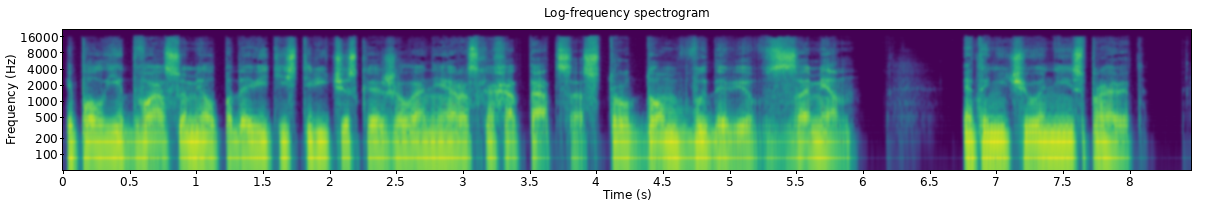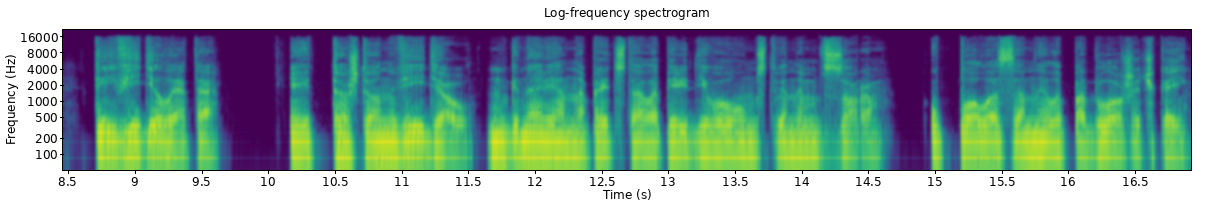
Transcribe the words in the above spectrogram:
И Пол едва сумел подавить истерическое желание расхохотаться, с трудом выдавив взамен. Это ничего не исправит. «Ты видел это?» И то, что он видел, мгновенно предстало перед его умственным взором. У Пола заныло под ложечкой.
